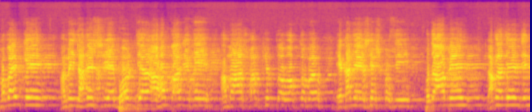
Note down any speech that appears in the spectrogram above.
সবাইকে আমি ধানের শীষে ভোট দেওয়ার আহ্বান রেখে আমার সংক্ষিপ্ত বক্তব্য এখানে শেষ করছি। খোদা হাফেজ। বাংলাদেশ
